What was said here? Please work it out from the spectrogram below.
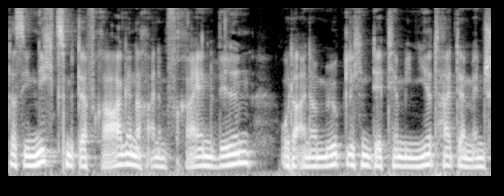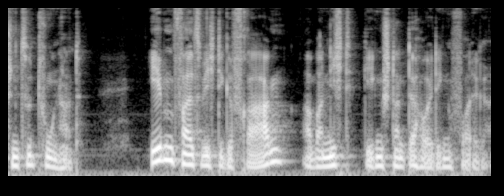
dass sie nichts mit der Frage nach einem freien Willen oder einer möglichen Determiniertheit der Menschen zu tun hat. Ebenfalls wichtige Fragen, aber nicht Gegenstand der heutigen Folge.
